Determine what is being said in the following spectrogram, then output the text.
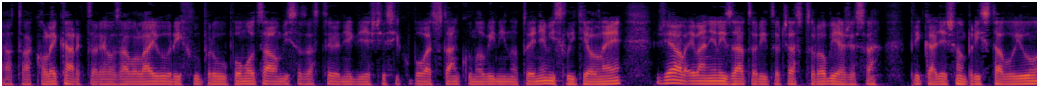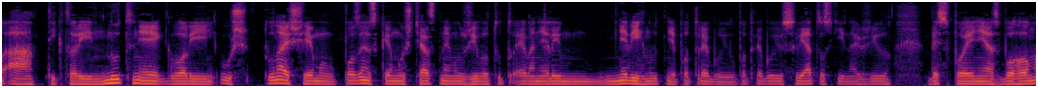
A to ako lekár, ktorého zavolajú rýchlu prvú pomoc a on by sa zastavil niekde ešte si kupovať v stánku noviny, no to je nemysliteľné. Žiaľ, evangelizátori to často robia, že sa pri kadečom pristavujú a tí, ktorí nutne kvôli už tunajšiemu pozemskému šťastnému životu to evanelium nevyhnutne potrebujú. Potrebujú sviatosti, inak žijú bez spojenia s Bohom.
